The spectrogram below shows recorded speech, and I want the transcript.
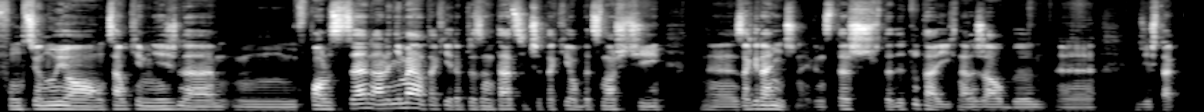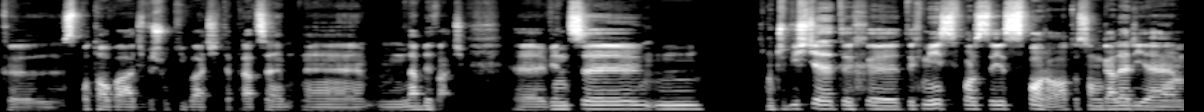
funkcjonują całkiem nieźle mm, w Polsce, no ale nie mają takiej reprezentacji czy takiej obecności zagranicznej, więc też wtedy tutaj ich należałoby gdzieś tak spotować, wyszukiwać i te prace nabywać. Więc mm, oczywiście tych, tych miejsc w Polsce jest sporo. To są galerie,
